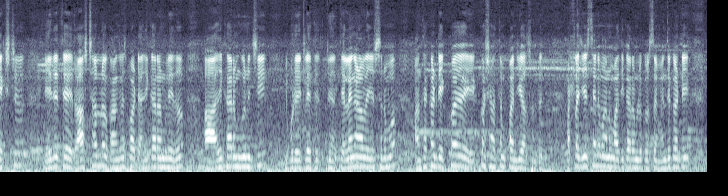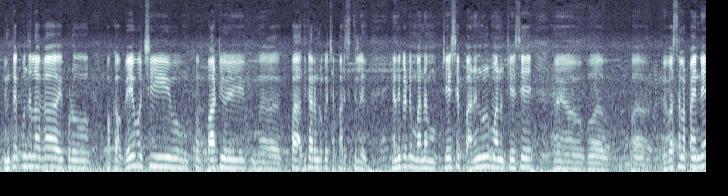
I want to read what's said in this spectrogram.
నెక్స్ట్ ఏదైతే రాష్ట్రాల్లో కాంగ్రెస్ పార్టీ అధికారం లేదో ఆ అధికారం గురించి ఇప్పుడు ఎట్లయితే తెలంగాణలో చేస్తున్నామో అంతకంటే ఎక్కువ ఎక్కువ శాతం పనిచేయాల్సి ఉంటుంది. అట్లా చేస్తేనే మనం అధికారంలోకి వస్తాం. ఎందుకంటే ఇంతకుముందులాగా ఇప్పుడు ఒక వేవ్ వచ్చి పార్టీ అధికారంలోకి వచ్చే పరిస్థితి లేదు. ఎందుకంటే మనం చేసే పనులు మనం చేసే వ్యవస్థలపైనే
